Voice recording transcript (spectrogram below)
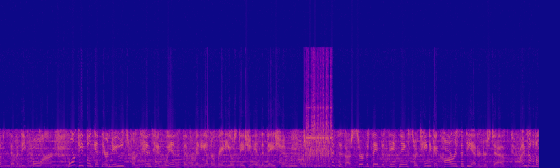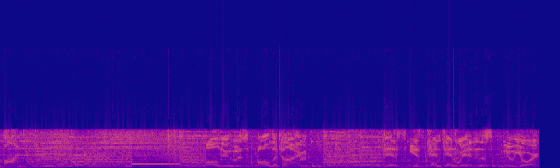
of 74. More people get their news from 1010 Wins than from any other radio station in the nation. This is our service aid this evening, so Tina Kakar is at the editor's desk. I'm Donna Vaughn. All the time. This is 1010 Wins, New York.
